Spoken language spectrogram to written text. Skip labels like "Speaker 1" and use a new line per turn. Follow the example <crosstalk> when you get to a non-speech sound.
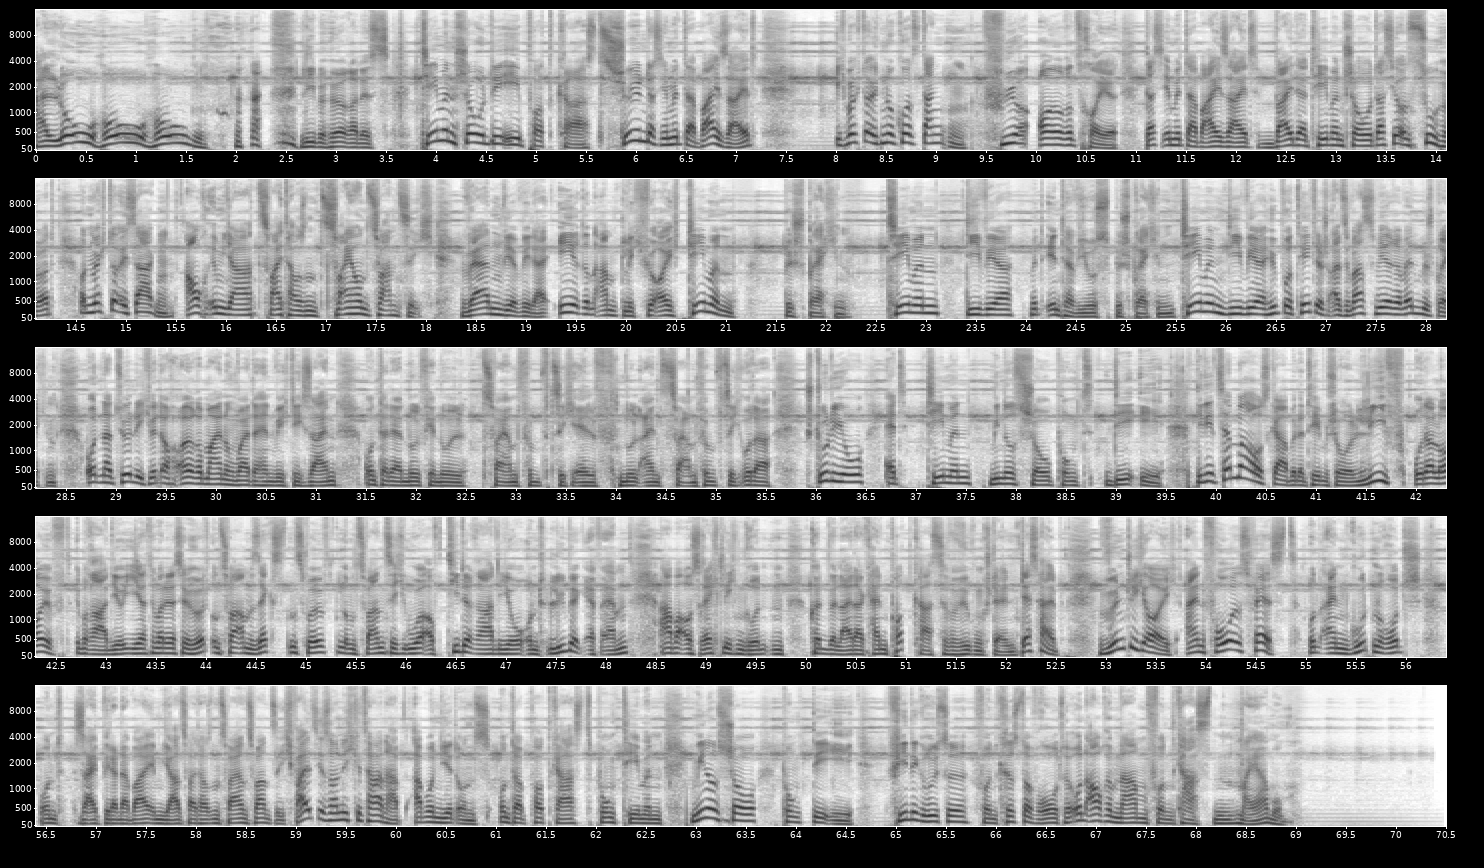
Hallo, ho, ho. <laughs> Liebe Hörer des Themenshow.de Podcasts, schön, dass ihr mit dabei seid. Ich möchte euch nur kurz danken für eure Treue, dass ihr mit dabei seid bei der Themenshow, dass ihr uns zuhört und möchte euch sagen, auch im Jahr 2022 werden wir wieder ehrenamtlich für euch Themen besprechen. Themen, die wir mit Interviews besprechen. Themen, die wir hypothetisch als was wäre, wenn besprechen. Und natürlich wird auch eure Meinung weiterhin wichtig sein unter der 040 52 11 01 52 oder studio at themen-show.de. Die Dezemberausgabe der Themenshow lief oder läuft im Radio, je nachdem, wann ihr das hier hört, und zwar am 6.12. um 20 Uhr auf Tide Radio und Lübeck FM. Aber aus rechtlichen Gründen können wir leider keinen Podcast zur Verfügung stellen. Deshalb wünsche ich euch ein frohes Fest und einen guten Rutsch und seid wieder dabei im Jahr 2022. Falls ihr es noch nicht getan habt, abonniert uns unter podcast.themen-show.de. Viele Grüße von Christoph Rote und auch im Namen von Carsten Meyer-Mumm.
